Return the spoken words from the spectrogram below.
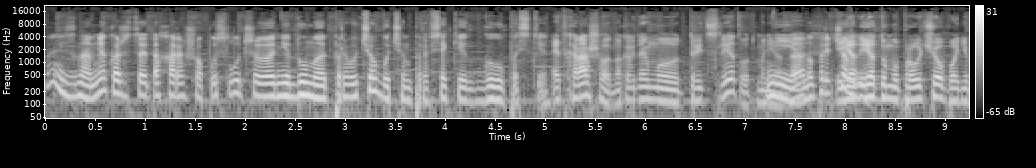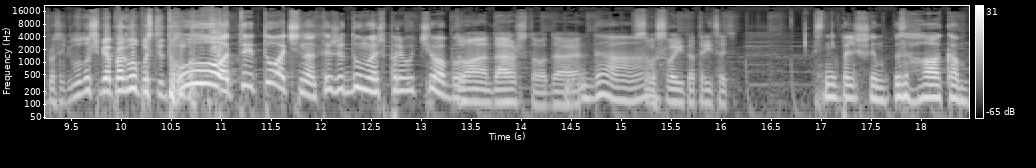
Ну, не знаю, мне кажется, это хорошо. Пусть лучше они думают про учебу, чем про всякие глупости. это хорошо, но когда ему 30 лет, вот мне, Не, да, ну при и чём я, я думаю про учебу, они просто такие, ну лучше бы я про глупости думал. О, ты точно, ты же думаешь про учебу. Ну, а, да, что, да. Да. Св- Свои-то 30. С небольшим, с гаком.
